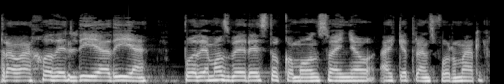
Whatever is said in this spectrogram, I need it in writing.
trabajo del día a día podemos ver esto como un sueño, hay que transformarlo.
